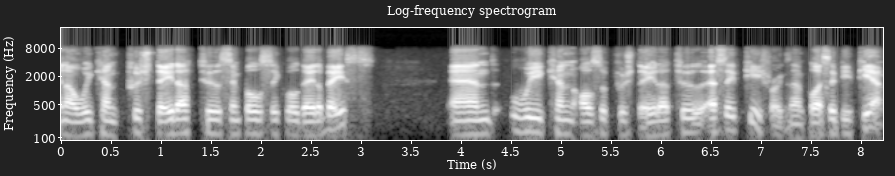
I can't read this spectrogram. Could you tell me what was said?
you know, we can push data to a simple SQL database, and we can also push data to SAP, for example, SAP PM.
